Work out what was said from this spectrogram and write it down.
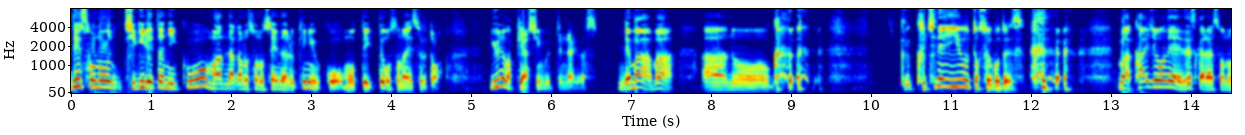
で、そのちぎれた肉を真ん中のその聖なる木にこう持っていってお供えするというのがピアッシングってなります。で、まあまあ、あの 口で言うとそういうことです。まあ会場ね、ですからその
